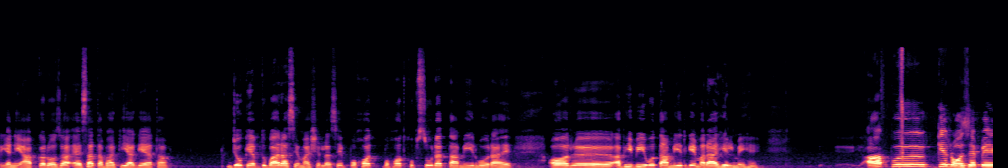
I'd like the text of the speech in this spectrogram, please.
यानी आपका रोज़ा ऐसा तबाह किया गया था, जो कि अब दोबारा से, माशाल्लाह से बहुत बहुत ख़ूबसूरत तामीर हो रहा है और, अभी भी वो तामीर के मराहल में है। आप के रोज़े पे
